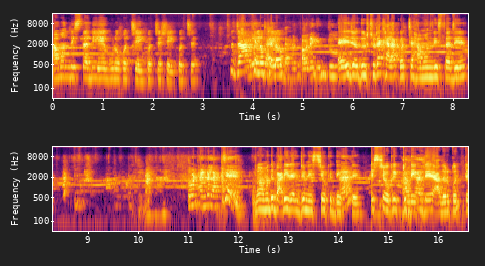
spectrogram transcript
আমন দিস্তা দিয়ে গুঁড়ো করছে এই করছে সেই করছে। যা খেলো খেলো। কিন্তু। এই যে দুষ্টুটা খেলা করছে হামন দিস্তা দিয়ে। তোমার ঠান্ডা লাগছে? আমাদের বাড়ির একজন এসছে ওকে দেখতে। এসছে ওকে একটু আচ্ছা, দেখতে আদর করতে।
